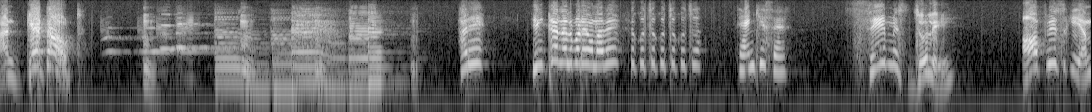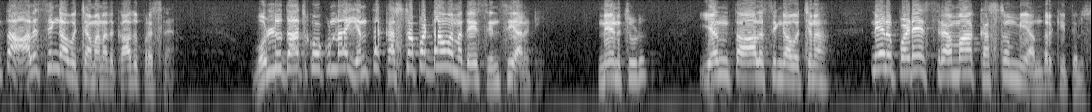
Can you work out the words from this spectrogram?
and get out అరే ఇంకా నిలబడే ఉన్నావే? కూర్చో కూర్చో కూర్చో. Thank you sir say Miss Julie ఆఫీస్కి ఎంత ఆలస్యంగా వచ్చామన్నది కాదు ప్రశ్న. ఒళ్ళు దాచుకోకుండా ఎంత కష్టపడ్డామన్నదే సిన్సియారిటీ. నేను చూడు ఎంత ఆలస్యంగా వచ్చినా నేను పడే శ్రమ కష్టం మీ అందరికీ తెలుసు.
